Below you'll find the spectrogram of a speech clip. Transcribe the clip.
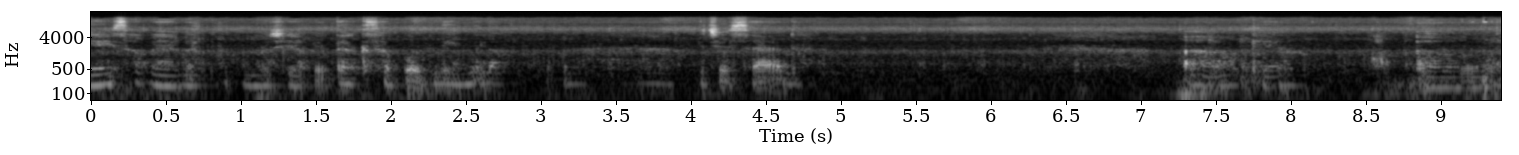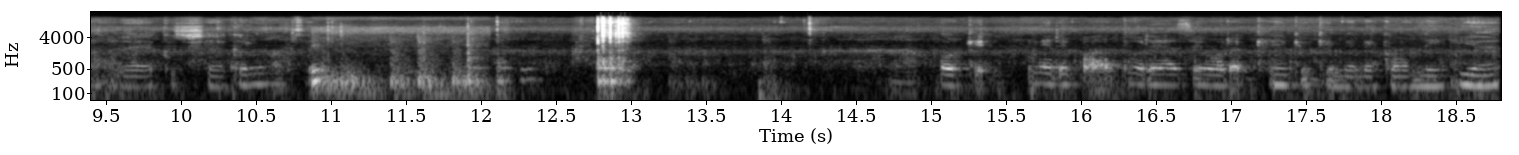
यही सब है, बट मुझे अभी तक सपोर्ट नहीं मिला। इज़ सैड ओके मैं कुछ शेयर करूँ आपसे ओके मेरे पास थोड़े ऐसे हो रखे हैं क्योंकि मैंने कॉम नहीं किया है।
